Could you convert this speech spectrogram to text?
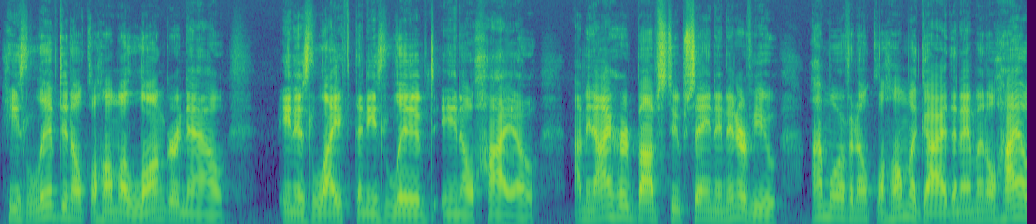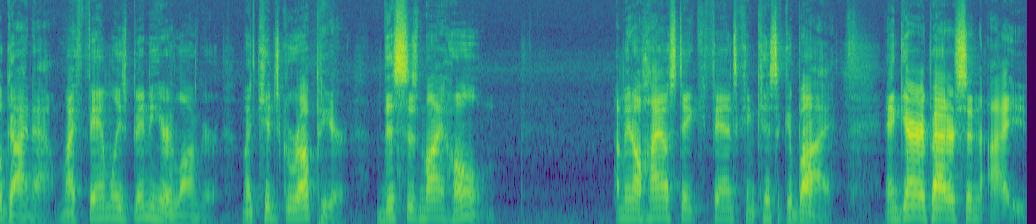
He's lived in Oklahoma longer now in his life than he's lived in Ohio. I mean, I heard Bob Stoops say in an interview, I'm more of an Oklahoma guy than I'm an Ohio guy now. My family's been here longer. My kids grew up here. This is my home. I mean, Ohio State fans can kiss it goodbye. And Gary Patterson, I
